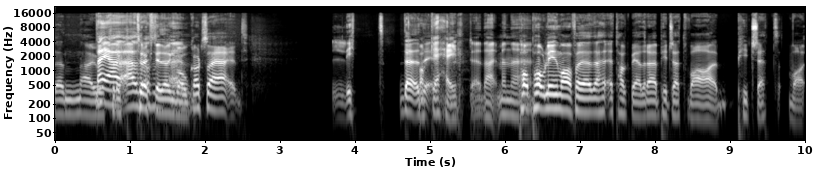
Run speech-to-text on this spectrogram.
den er jo trøkt, altså, i den altså, gokart, så jeg Litt det, Var ikke helt det der, men uh, Pauline var for et, hakk bedre. Pidgett var Pidgett var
